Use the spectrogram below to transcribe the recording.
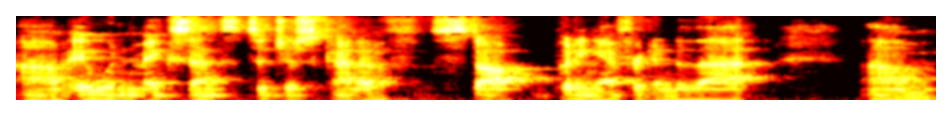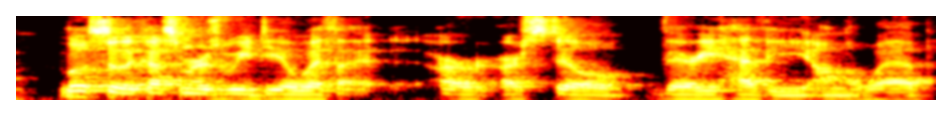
Um, it wouldn't make sense to just kind of stop putting effort into that. Um, most of the customers we deal with are are still very heavy on the web,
